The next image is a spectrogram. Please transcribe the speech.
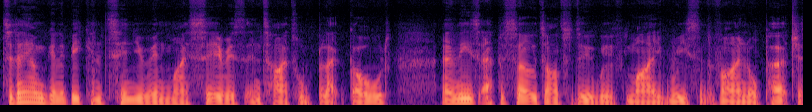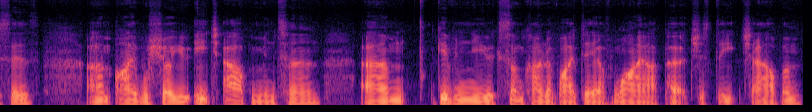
Today I'm going to be continuing my series entitled Black Gold and these episodes are to do with my recent vinyl purchases. Um, I will show you each album in turn, um, giving you some kind of idea of why I purchased each album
